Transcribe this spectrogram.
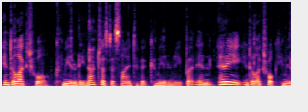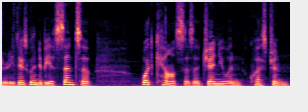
intellectual community, not just a scientific community, but in any intellectual community, there's going to be a sense of what counts as a genuine question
